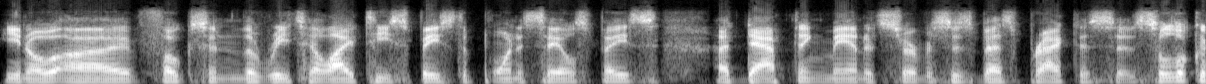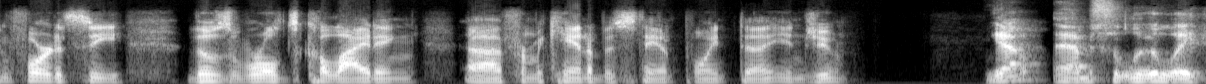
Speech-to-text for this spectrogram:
you know, uh, folks in the retail IT space, the point of sale space, adapting managed services best practices. So looking forward to see those worlds colliding uh, from a cannabis standpoint uh, in June. Yeah, absolutely.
